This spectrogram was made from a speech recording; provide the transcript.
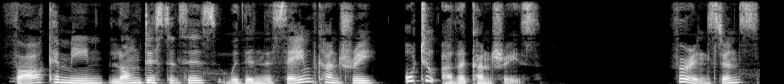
Far can mean long distances within the same country or to other countries. For instance,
